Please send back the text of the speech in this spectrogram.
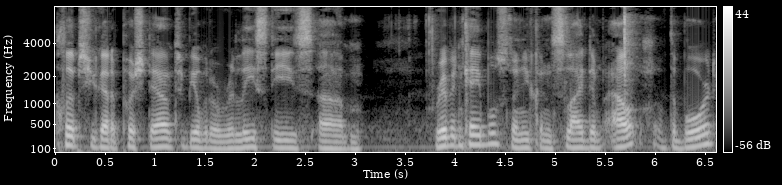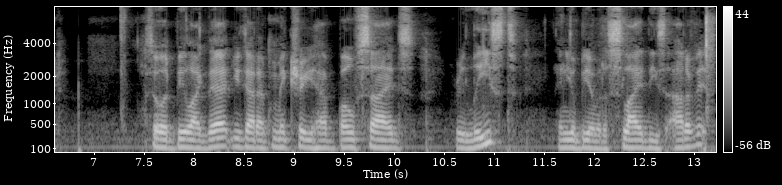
clips you got to push down to be able to release these um, ribbon cables. Then you can slide them out of the board. So it'd be like that. You got to make sure you have both sides released and you'll be able to slide these out of it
